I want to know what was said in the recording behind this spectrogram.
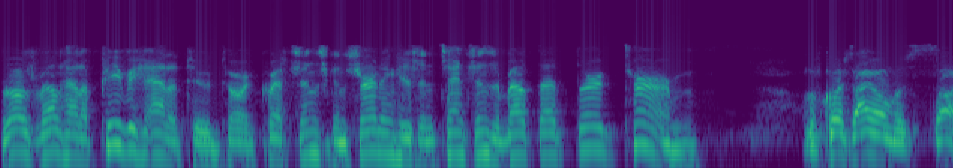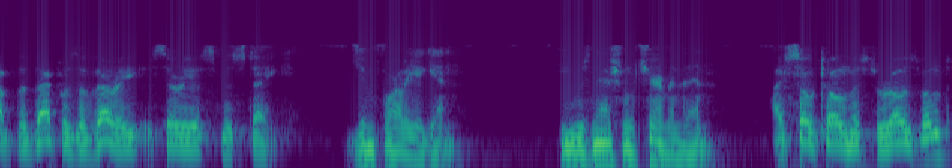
Roosevelt had a peevish attitude toward questions concerning his intentions about that third term. Well, of course, I always thought that that was a very serious mistake. Jim Farley again. He was national chairman then. I so told Mr. Roosevelt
